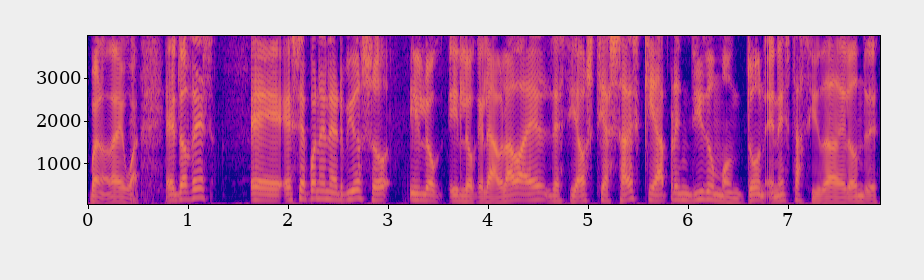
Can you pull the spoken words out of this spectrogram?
bueno, da igual. Entonces, eh, él se pone nervioso y lo, y lo que le hablaba a él decía, hostia, ¿sabes que he aprendido un montón en esta ciudad de Londres?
